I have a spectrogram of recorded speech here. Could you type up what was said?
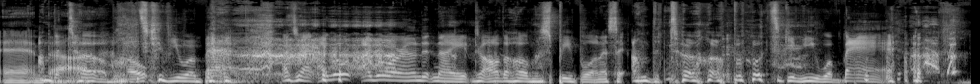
And I'm the uh, tub. Let's give you a bath. That's right. I go I go around at night to all the homeless people and I say, I'm the tub. Let's give you a bath.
